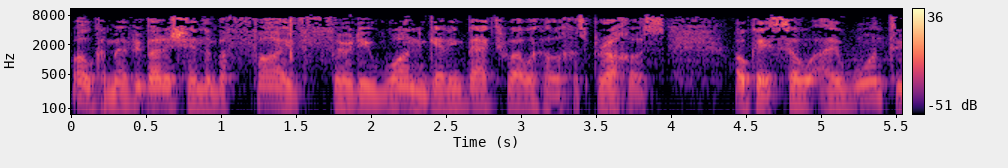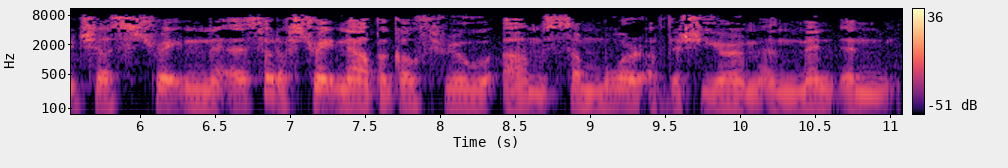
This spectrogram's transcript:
Welcome everybody, Shiur number 531, getting back to our Hilchas Brachos. Okay, so I want to just straighten, uh, sort of straighten out, but go through um, some more of the shiurim and, men- and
